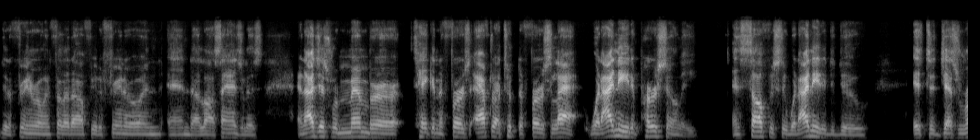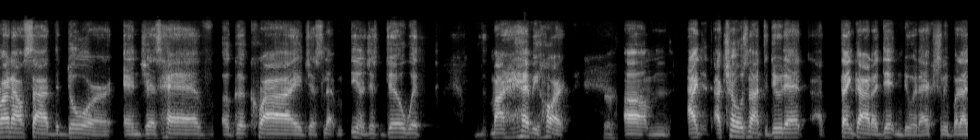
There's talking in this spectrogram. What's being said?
the funeral in Philadelphia, the funeral in, in uh, Los Angeles. And I just remember taking the first, after I took the first lap, what I needed personally and selfishly, what I needed to do is to just run outside the door and just have a good cry, just let, you know, just deal with my heavy heart. Sure. Um, I, I chose not to do that. I thank God I didn't do it actually, but I,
